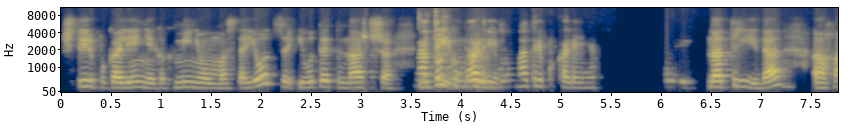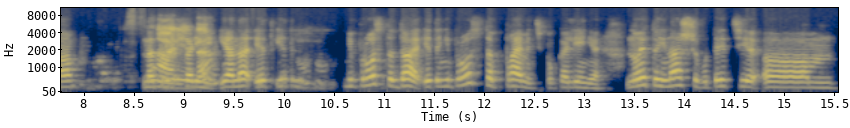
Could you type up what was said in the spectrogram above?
4 поколения как минимум остается, и вот это наша... На, три, на, три, на три поколения. На три, да, ага, на три Сценарий, поколения. да? И она, это, это не просто, да, это не просто память поколения, но это и наши вот эти эм,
